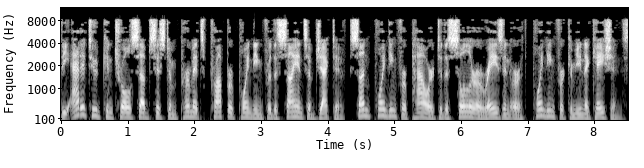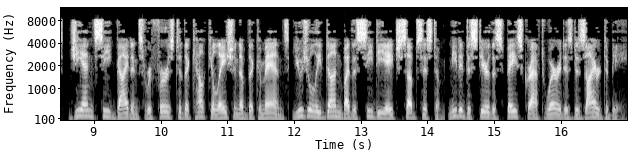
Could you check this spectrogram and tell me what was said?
The attitude control subsystem permits proper pointing for the science objective, sun pointing for power to the solar arrays and earth pointing for communications. GNC guidance refers to the calculation of the commands usually done by the CDH subsystem needed to steer the spacecraft where it is desired to be.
